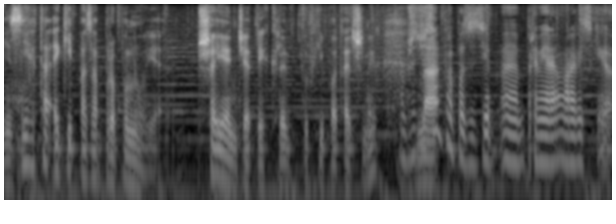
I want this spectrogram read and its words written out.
Więc niech ta ekipa zaproponuje przejęcie tych kredytów hipotecznych. No przecież na- są propozycje e, premiera Morawieckiego.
